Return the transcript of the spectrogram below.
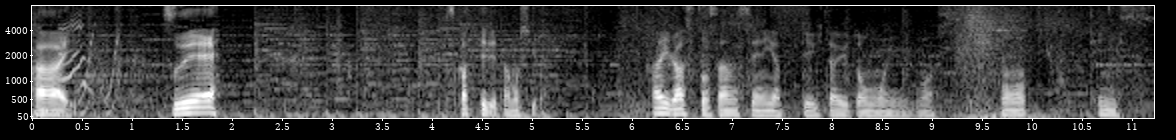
プ。はい。つえ。使ってて楽しいわ。はいラスト3戦やっていきたいと思います。このテニス。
